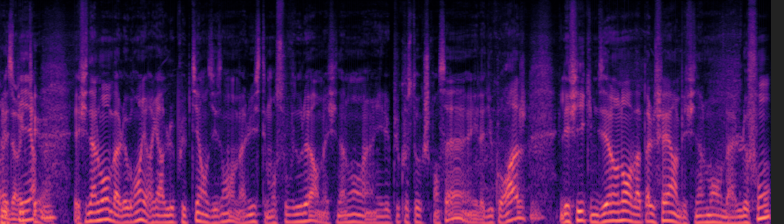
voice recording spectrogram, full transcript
respire. Et finalement, bah, le grand il regarde le plus petit en se disant bah, lui c'était mon souffle-douleur, mais finalement il est plus costaud que je pensais, il a du courage. Les filles qui me disaient non, non, on va pas le faire, mais finalement bah, elles le font.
